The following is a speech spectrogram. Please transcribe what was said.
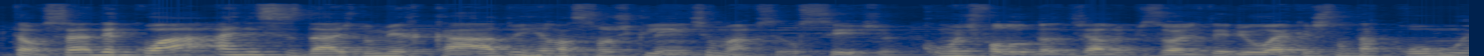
Então, se adequar às necessidades do mercado em relação aos clientes e marcas. Ou seja, como a gente falou já no episódio anterior, é a questão da comunicação.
